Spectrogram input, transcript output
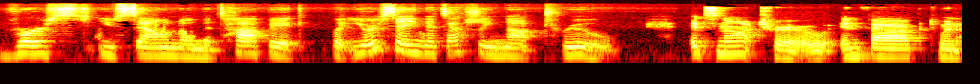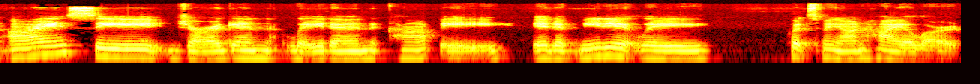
versed you sound on the topic. But you're saying that's actually not true. It's not true. In fact when i see jargon laden copy it immediately puts me on high alert.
